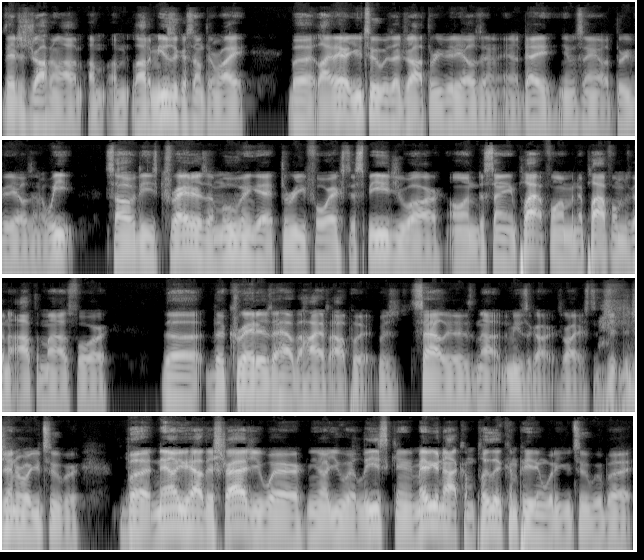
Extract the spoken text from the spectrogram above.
They're just dropping a lot of um, um, a lot of music or something, right? But like there are YouTubers that drop three videos in, in a day, you know what I'm saying, or three videos in a week. So these creators are moving at three, four x the speed you are on the same platform, and the platform is going to optimize for the the creators that have the highest output, which sadly is not the music artist, right? It's the, the general YouTuber. But now you have this strategy where you know you at least can maybe you're not completely competing with a YouTuber,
